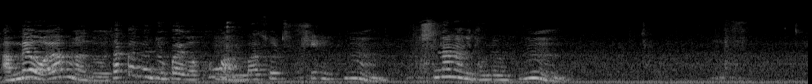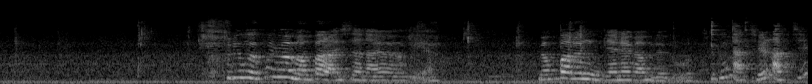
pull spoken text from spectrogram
안 매워요, 하나도. 색깔만 좀 빨갛고. 음, 맛 솔직히 음, 신라면이 더 매워. 음. 그리고 풀면 면발 아시잖아요, 여기. 면발은 얘네가 그래도 지금 나 제일 낫지?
